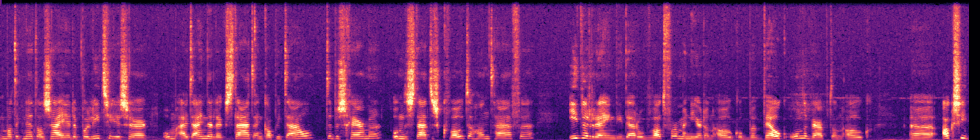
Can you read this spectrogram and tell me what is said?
wat ik net al zei: hè, de politie is er om uiteindelijk staat en kapitaal te beschermen, om de status quo te handhaven. Iedereen die daar op wat voor manier dan ook, op welk onderwerp dan ook, eh, actie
